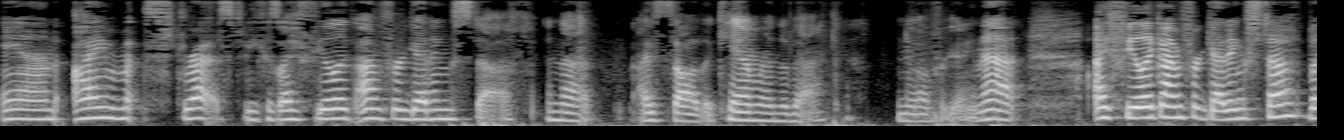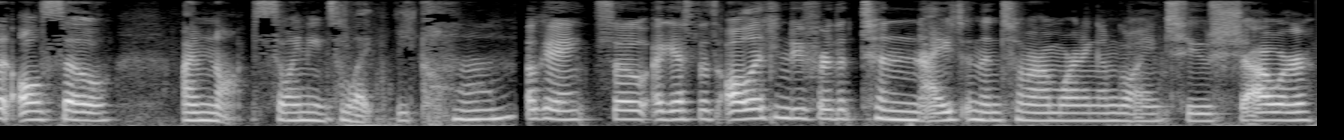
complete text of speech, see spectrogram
And I'm stressed because I feel like I'm forgetting stuff. And that I saw the camera in the back. No, I'm forgetting that. I feel like I'm forgetting stuff, but also I'm not. So I need to like be calm. Okay, so I guess that's all I can do for the tonight. And then tomorrow morning I'm going to shower,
